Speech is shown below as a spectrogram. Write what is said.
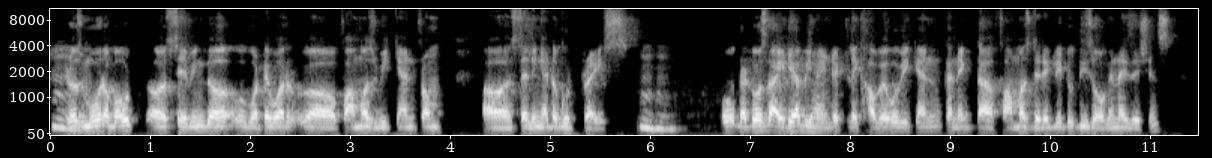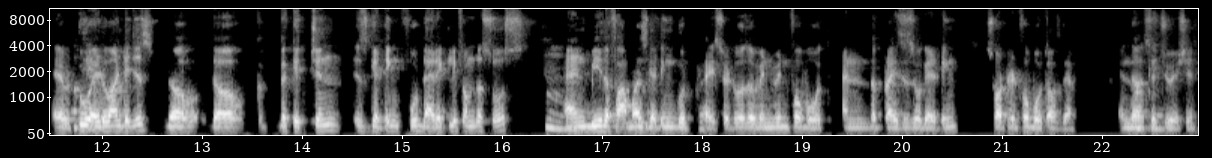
Hmm. It was more about uh, saving the whatever uh, farmers we can from uh, selling at a good price. Hmm. Hmm. So that was the idea behind it. Like, however, we can connect the farmers directly to these organizations. Uh, Two advantages: the the the kitchen is getting food directly from the source, Hmm. and B the farmers getting good price. So it was a win-win for both, and the prices were getting sorted for both of them in the Okay. situation.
